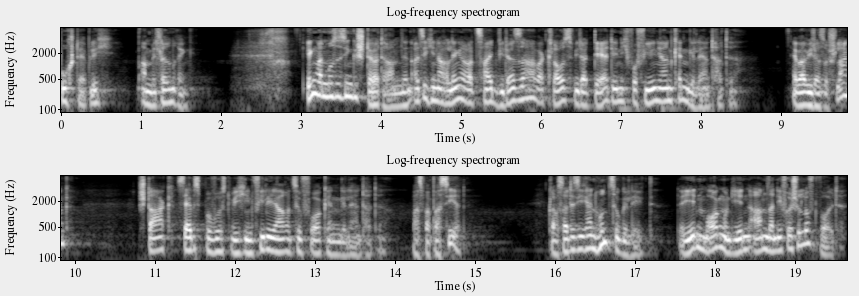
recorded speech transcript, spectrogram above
buchstäblich am mittleren Ring. Irgendwann muss es ihn gestört haben, denn als ich ihn nach längerer Zeit wieder sah, war Klaus wieder der, den ich vor vielen Jahren kennengelernt hatte. Er war wieder so schlank, stark, selbstbewusst, wie ich ihn viele Jahre zuvor kennengelernt hatte. Was war passiert? Klaus hatte sich einen Hund zugelegt, der jeden Morgen und jeden Abend an die frische Luft wollte.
